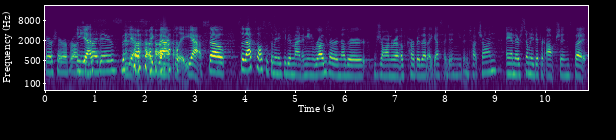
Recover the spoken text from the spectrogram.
fair share of rugs yes. in my days. yes, exactly. Yeah. So so that's also something to keep in mind. I mean, rugs are another genre of carpet that I guess I didn't even touch on. And there's so many different options, but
